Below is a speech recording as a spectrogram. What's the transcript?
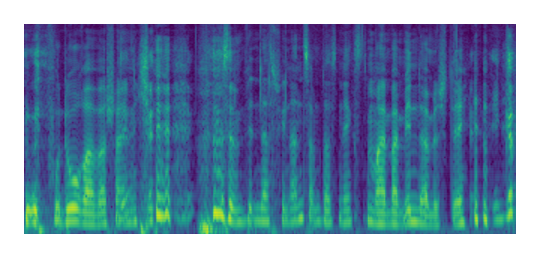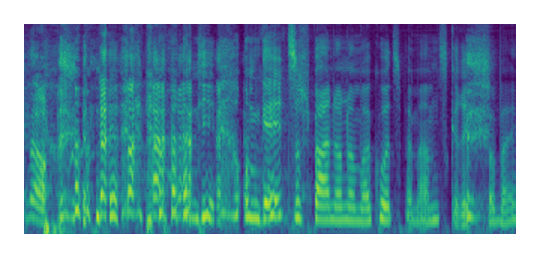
Fudora wahrscheinlich. das Finanzamt das nächste Mal beim Inder bestellen. Genau. die, um Geld zu sparen, auch nochmal kurz beim Amtsgericht vorbei.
